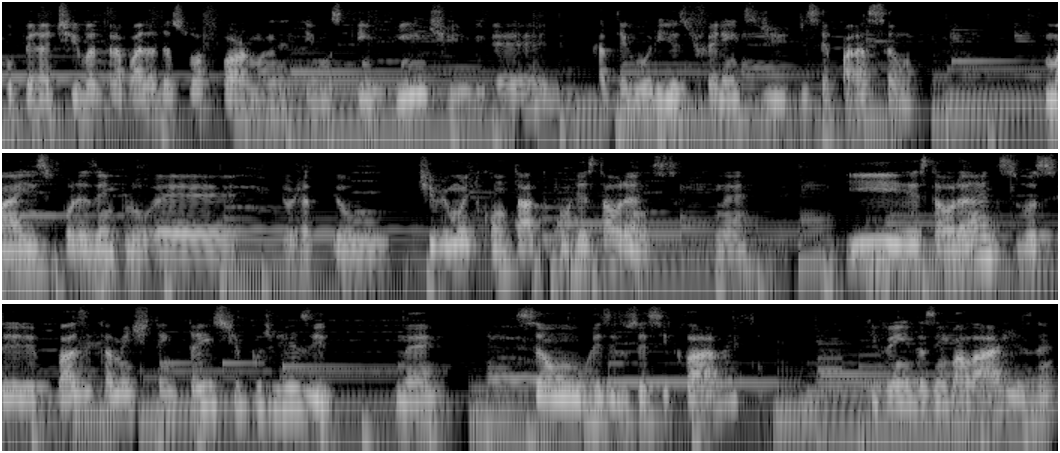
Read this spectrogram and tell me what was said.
cooperativa trabalha da sua forma, né? Temos tem 20 é, categorias diferentes de, de separação. Mas, por exemplo, é, eu já eu tive muito contato com restaurantes, né? E restaurantes, você basicamente tem três tipos de resíduos, né? São resíduos recicláveis, que vêm das embalagens, né?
